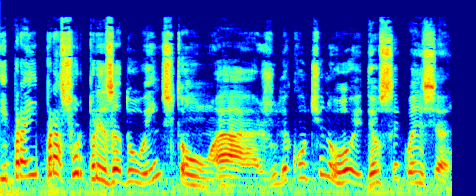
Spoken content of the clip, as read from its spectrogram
E para ir para surpresa do Winston, a Júlia continuou e deu sequência.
